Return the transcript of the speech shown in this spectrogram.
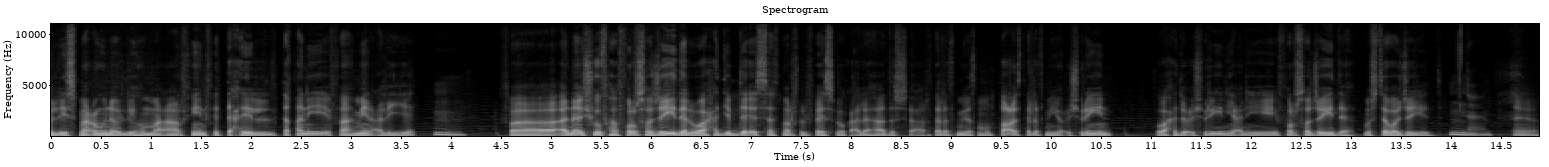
اللي يسمعونا واللي هم عارفين في التحليل التقني فاهمين علي. فأنا أشوفها فرصة جيدة الواحد يبدأ يستثمر في الفيسبوك على هذا السعر 318 320 21 يعني فرصة جيدة مستوى جيد. نعم. إيه.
